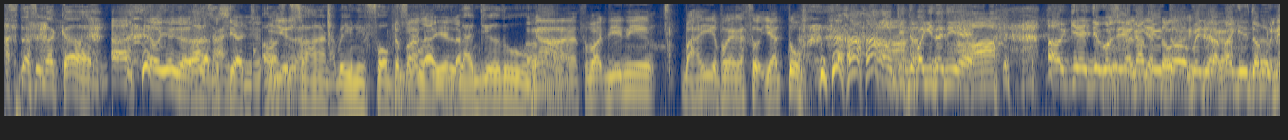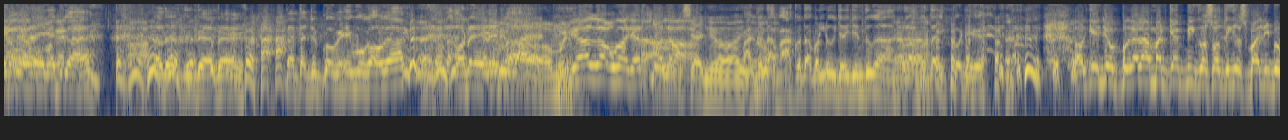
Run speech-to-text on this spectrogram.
saya tak masuk ngakak oh, ya ke? Alah, kesiannya. Oh, Yelah. susah kan nak beli uniform Sebab- Yelah, yelah. belanja tu Ngah, sebab dia ni bahaya pakai kasut jatuh. oh, kita bagi tadi eh? Ah. Okey, jom kongsikan kali kami untuk orang kesian, pagi di topik kita. orang- juga eh. dah, dah, dah, dah, dah tak cukup ke hibur kat orang tak on air Radio pula eh. Berniaga orang jatuh Alah, lah. kesiannya. Ya. tak, aku tak perlu jadi tu lah Kalau aku tak ikut dia Okey, jom pengalaman camping 0395432000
